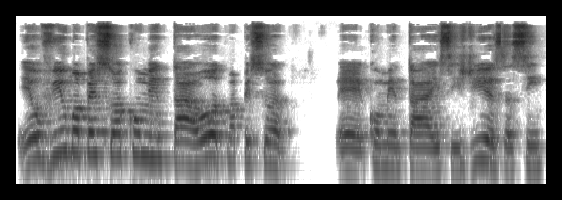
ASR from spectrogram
Eu vi uma pessoa comentar, outra uma pessoa é, comentar esses dias assim:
